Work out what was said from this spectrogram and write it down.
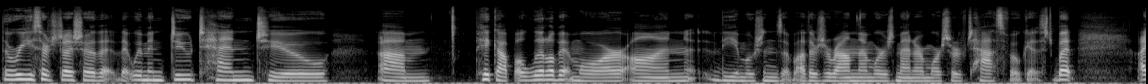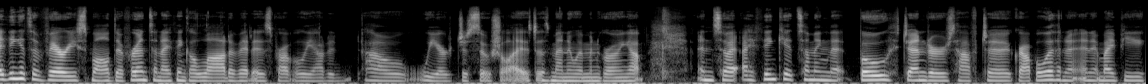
the research does show that, that women do tend to um, pick up a little bit more on the emotions of others around them whereas men are more sort of task focused. But I think it's a very small difference, and I think a lot of it is probably how to how we are just socialized as men and women growing up, and so I, I think it's something that both genders have to grapple with, and, and it might be,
